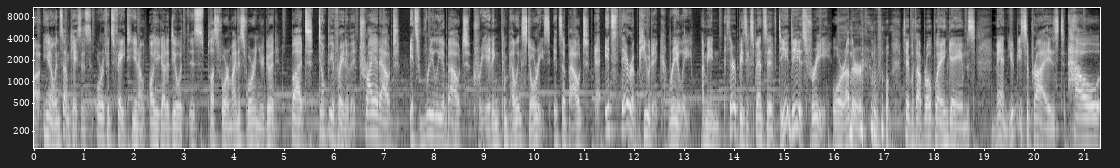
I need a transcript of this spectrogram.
Uh, you know, in some cases, or if it's fate, you know, all you got to deal with is plus four, minus four, and you're good. But don't be afraid of it. Try it out it's really about creating compelling stories. It's about it's therapeutic, really. I mean, therapy is expensive. D&D is free or other tabletop role-playing games. Man, you'd be surprised how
